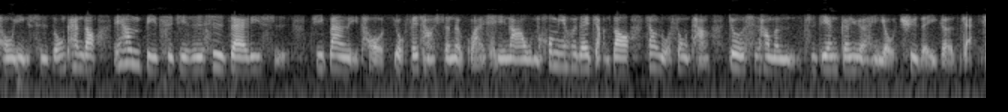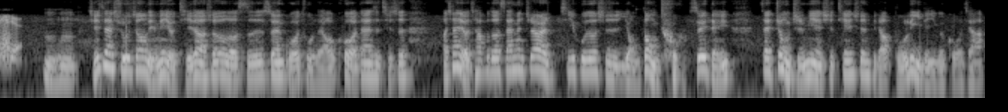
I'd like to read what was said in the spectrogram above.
从饮食中看到，哎，他们彼此其实是在历史。羁绊里头有非常深的关系，那我们后面会再讲到，像罗宋汤就是他们之间根源很有趣的一个展现。嗯哼，其实，在书中里面有提到说，俄罗斯虽然国土辽阔，但是其实好像有差不多三分之二几乎都是永冻土，所以等于在种植面是天生比较不利的一个国家，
